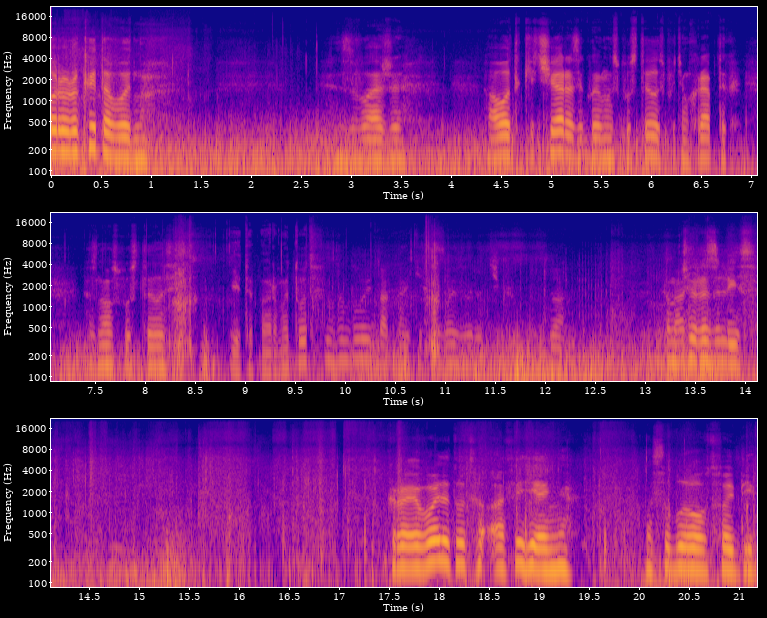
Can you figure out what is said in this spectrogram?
Гору Ракита видно. З вежею. А от кічера, з якої ми спустились, потім хребтик, знов спустились. І тепер ми тут. Можна було і так знайти хіба звірочок. Туди. Там Так. через ліс. Краєвиди тут офігенні. Особливо в той бік.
